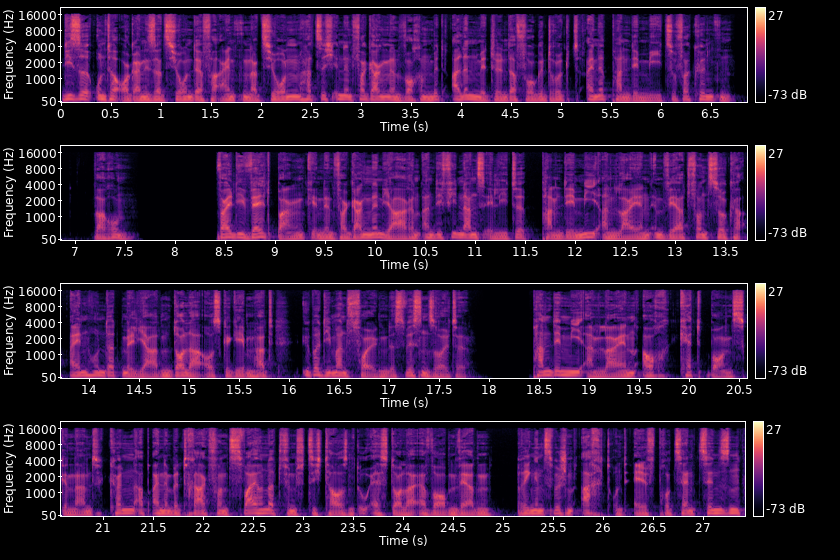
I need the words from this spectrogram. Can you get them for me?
Diese Unterorganisation der Vereinten Nationen hat sich in den vergangenen Wochen mit allen Mitteln davor gedrückt, eine Pandemie zu verkünden. Warum? Weil die Weltbank in den vergangenen Jahren an die Finanzelite Pandemieanleihen im Wert von ca. 100 Milliarden Dollar ausgegeben hat, über die man Folgendes wissen sollte. Pandemieanleihen, auch Cat Bonds genannt, können ab einem Betrag von 250.000 US-Dollar erworben werden, bringen zwischen 8 und 11 Prozent Zinsen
